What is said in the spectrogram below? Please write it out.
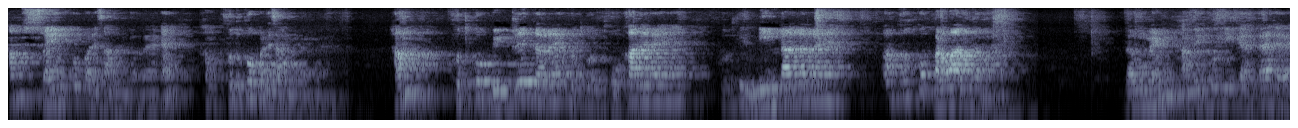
हम स्वयं को परेशान कर रहे हैं, हम खुद को परेशान कर रहे हैं। हम खुद को बिट्रे कर रहे हैं, खुद को धोखा दे रहे हैं, खुद की निंदा कर रहे हैं, और खुद को बर्बाद कर रहे हैं। द मोमेंट हमें को ये कहता है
